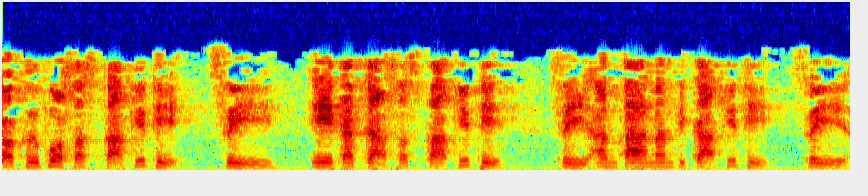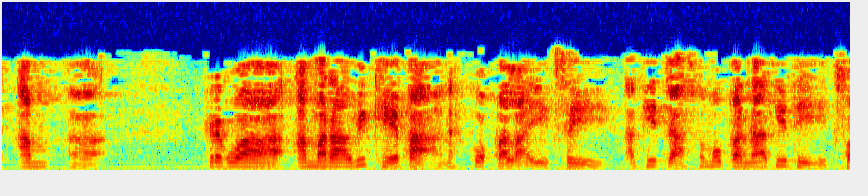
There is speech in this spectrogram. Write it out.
ก็คือพวกสัสตทิฏฐิสี่ เอกัจจสัสตทิฏฐิสี่อันตานันติกะทิฏฐิสี่อัมเรียกว่าอมราวิเคปะนะพวกปลาไหลอีกสี่อธิจัสมุปปนะทิฏฐิอีกส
